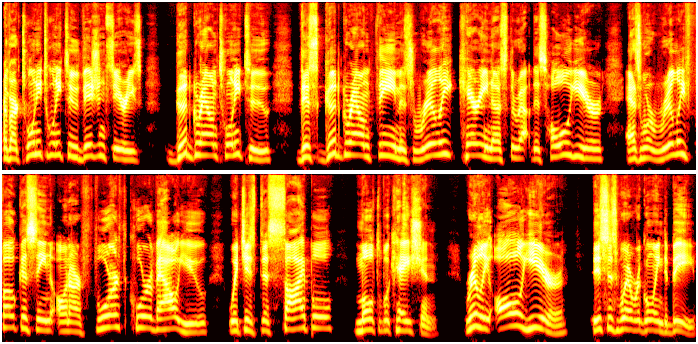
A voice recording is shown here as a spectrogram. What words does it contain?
of our 2022 vision series Good Ground 22. This good ground theme is really carrying us throughout this whole year as we're really focusing on our fourth core value, which is disciple multiplication. Really, all year, this is where we're going to be.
